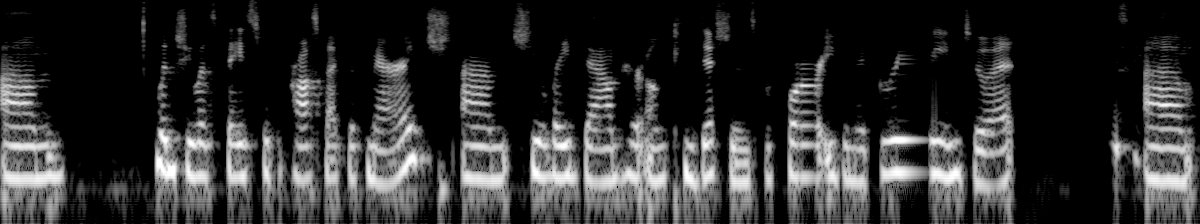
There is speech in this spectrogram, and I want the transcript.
um when she was faced with the prospect of marriage, um, she laid down her own conditions before even agreeing to it um,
